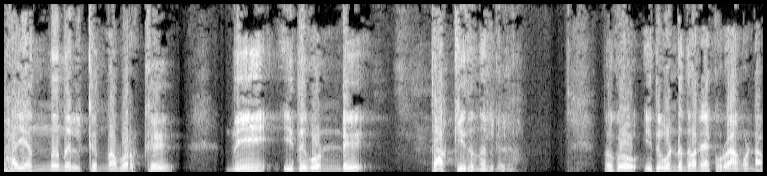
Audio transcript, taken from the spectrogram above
ഭയന്ന് നിൽക്കുന്നവർക്ക് നീ ഇതുകൊണ്ട് താക്കീത് നൽകുക. നോക്കൂ ഇതുകൊണ്ട് എന്ന് പറഞ്ഞാൽ ഖുർആൻ കൊണ്ടാ.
